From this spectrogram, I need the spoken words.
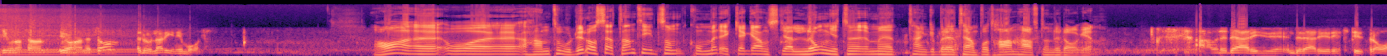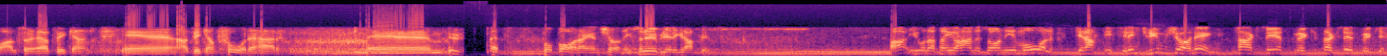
Jonathan Johannesson rullar in i mål. Ja, eh, och eh, han torde då sätta en tid som kommer räcka ganska långt eh, med tanke på det tempot han haft under dagen. Ja, men det, där är ju, det där är ju riktigt bra alltså, att vi kan, eh, att vi kan få det här eh, på bara en körning. Så nu blir det grattis! Ja, Jonathan Johannesson i mål. Grattis till en grym körning! Tack så jättemycket, tack så jättemycket.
